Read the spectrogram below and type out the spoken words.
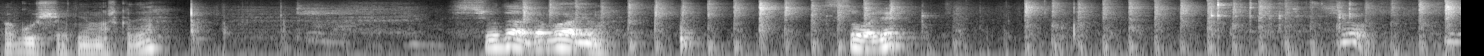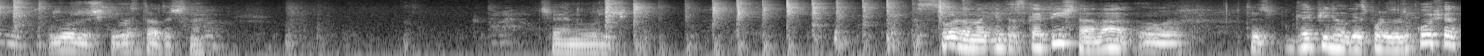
погуще вот немножко, да. Сюда добавим соли. Ложечки достаточно. Чайной ложечки. Соль, она гидроскопичная, она, э, то есть для пилинга использовали кофе.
